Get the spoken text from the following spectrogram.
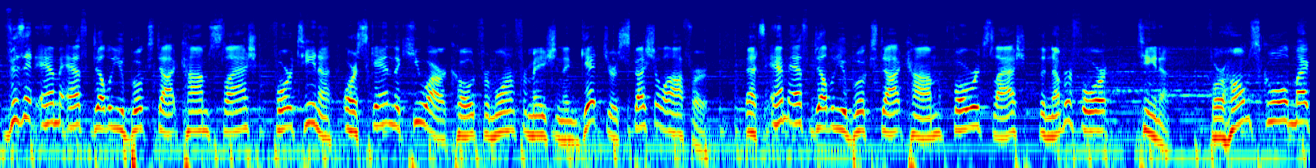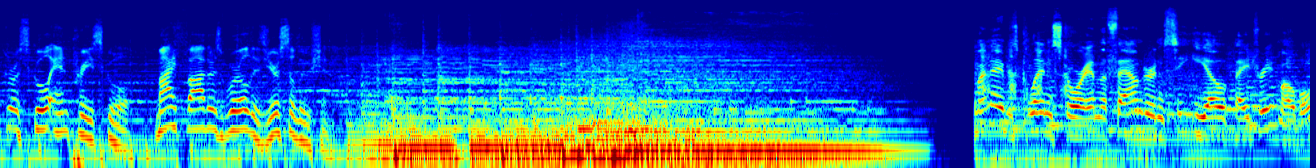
Visit mfwbooks.com slash Fortina or scan the QR code for more information and get your special offer. That's mfwbooks.com forward slash the number four Tina. For homeschool, micro school, and preschool, My Father's World is your solution. Name is Glenn Story. I'm the founder and CEO of Patriot Mobile.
